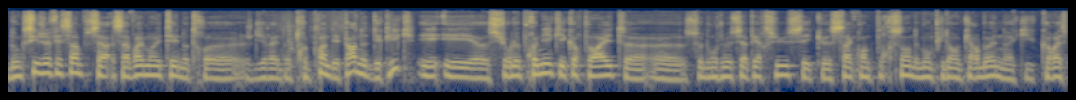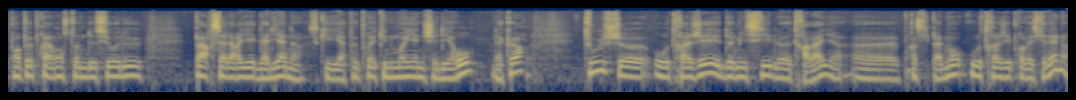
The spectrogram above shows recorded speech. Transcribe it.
Donc si je fais simple, ça, a vraiment été notre, je dirais, notre point de départ, notre déclic. Et, euh, sur le premier qui est corporate, euh, ce dont je me suis aperçu, c'est que 50% de mon bilan carbone, qui correspond à peu près à 11 tonnes de CO2 par salarié de la Liane, ce qui à peu près est une moyenne chez des d'accord touche euh, au trajet domicile-travail, euh, principalement, ou au trajet professionnel.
